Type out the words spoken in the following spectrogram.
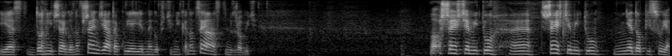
jest do niczego. No wszędzie atakuje jednego przeciwnika. No co ja mam z tym zrobić? No szczęście mi tu, e, szczęście mi tu nie dopisuje.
